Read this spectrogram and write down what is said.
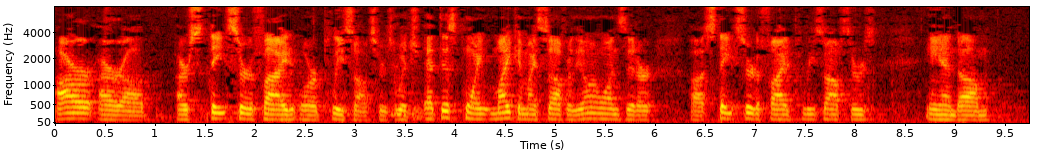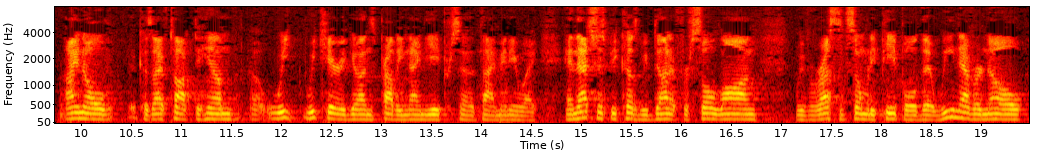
are are, uh, are state certified or police officers. Which at this point, Mike and myself are the only ones that are uh, state certified police officers. And um, I know because I've talked to him. Uh, we we carry guns probably 98% of the time anyway, and that's just because we've done it for so long. We've arrested so many people that we never know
